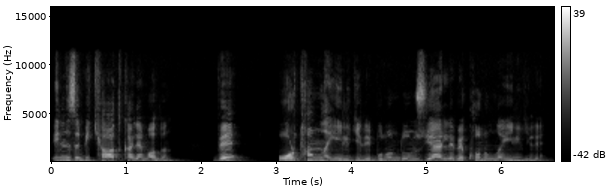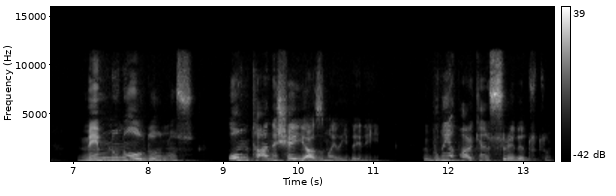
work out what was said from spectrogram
Elinize bir kağıt kalem alın ve ortamla ilgili, bulunduğunuz yerle ve konumla ilgili memnun olduğunuz 10 tane şey yazmayı deneyin. Ve bunu yaparken sürede tutun.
